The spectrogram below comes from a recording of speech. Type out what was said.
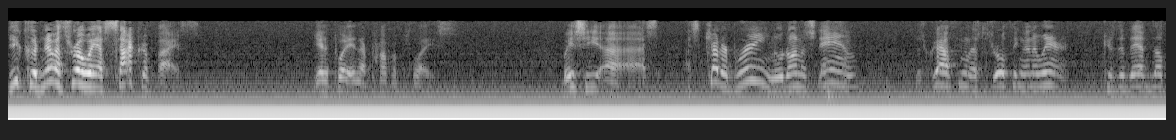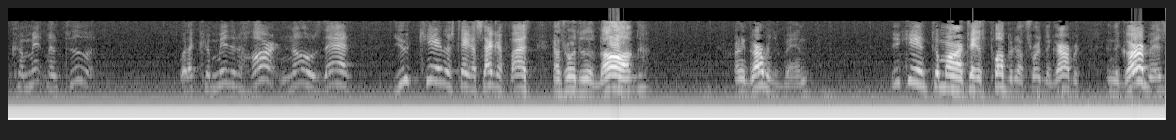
You could never throw away a sacrifice. You have to put it in a proper place. We see a, a, a scatterbrain who don't understand. Let's grab thing, let's throw things anywhere because they have no commitment to it. But a committed heart knows that you can't just take a sacrifice and throw it to the dog or in the garbage bin. You can't tomorrow take his puppet and throw it in the garbage. In the garbage,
